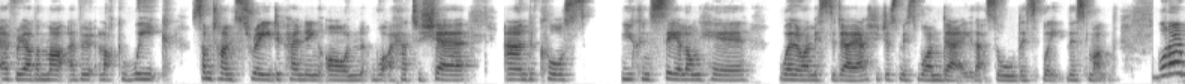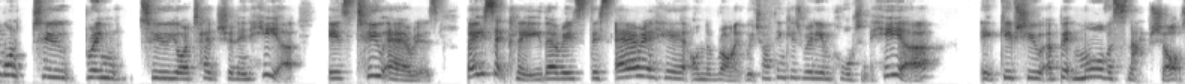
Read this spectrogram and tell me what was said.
every other month, every like a week, sometimes three, depending on what I had to share. And of course, you can see along here whether I missed a day. I actually just missed one day. That's all this week, this month. What I want to bring to your attention in here is two areas. Basically, there is this area here on the right, which I think is really important. Here, it gives you a bit more of a snapshot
